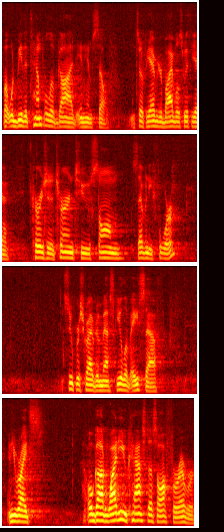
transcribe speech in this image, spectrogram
but would be the temple of God in himself. And so if you have your Bibles with you, I encourage you to turn to Psalm 74 superscribed a maskil of Asaph. And he writes, O God, why do you cast us off forever?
